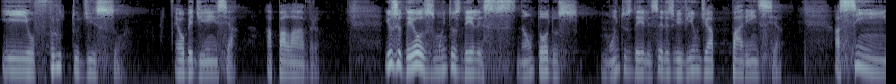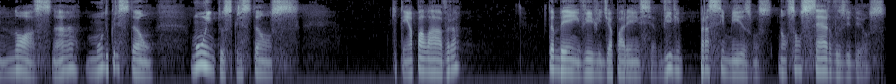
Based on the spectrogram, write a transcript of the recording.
E o fruto disso é obediência à palavra. E os judeus, muitos deles, não todos, muitos deles, eles viviam de aparência. Assim, nós, né, mundo cristão, muitos cristãos que tem a palavra, também vivem de aparência, vivem para si mesmos, não são servos de Deus.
